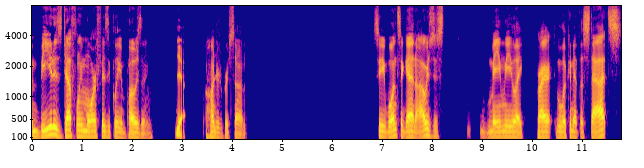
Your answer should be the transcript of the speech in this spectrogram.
Embiid is definitely more physically imposing. Yeah. 100%. See, once again, I was just mainly like prior looking at the stats.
